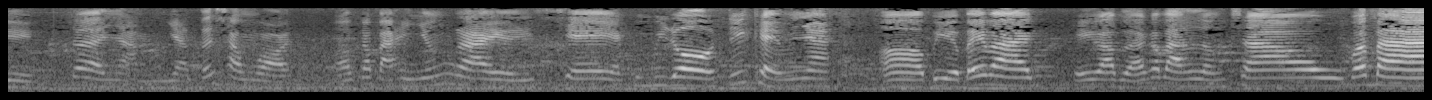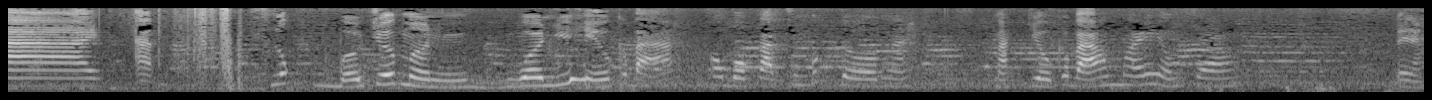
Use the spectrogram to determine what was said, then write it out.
biệt thế là nhằm nhà tới xong rồi. Ờ, các bạn hãy nhấn like share kênh video tiếp theo nha. Ờ, bây giờ bye bye. Hẹn gặp lại các bạn lần sau. Bye bye. À lúc bữa trước mình quên giới thiệu các bạn. Con bồ cạp trên bức tường nè. Mặc dù các bạn không thấy không sao. Đây nè.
